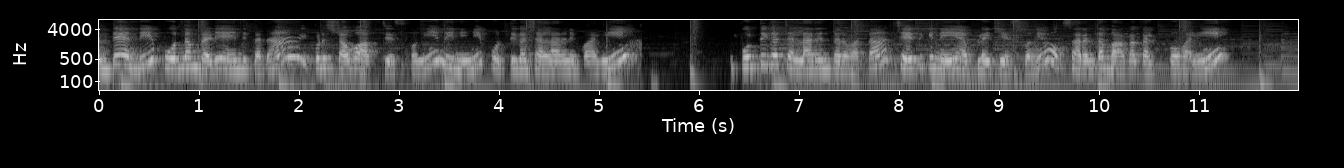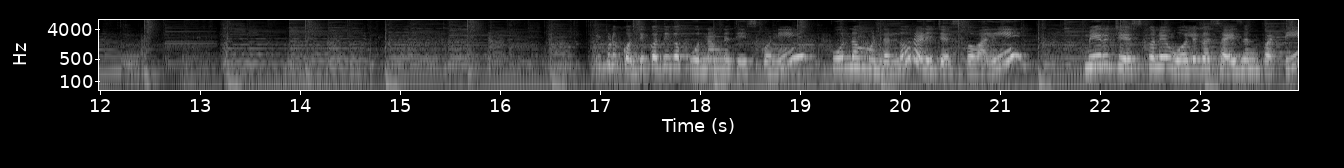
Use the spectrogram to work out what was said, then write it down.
అంతే అండి పూర్ణం రెడీ అయింది కదా. ఇప్పుడు స్టవ్ ఆఫ్ చేసుకొని దీనిని పూర్తిగా చల్లారనివ్వాలి. పూర్తిగా చల్లారిన తర్వాత చేతికి నెయ్యి అప్లై చేసుకొని ఒకసారి అంతా బాగా కలుపుకోవాలి. ఇప్పుడు కొద్ది కొద్దిగా పూర్ణంని తీసుకొని పూర్ణం ఉండలను రెడీ చేసుకోవాలి. మీరు చేసుకునే ఓలిగా సైజుని బట్టి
